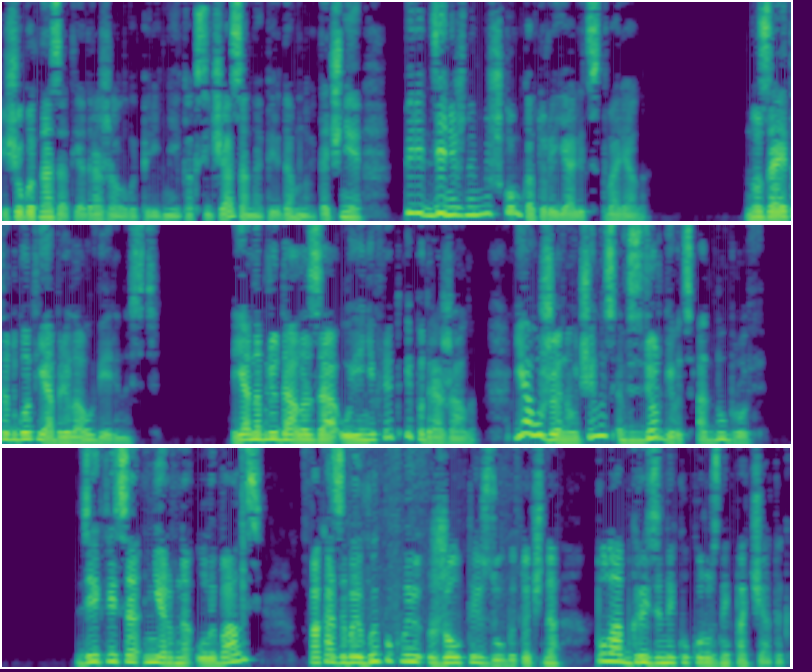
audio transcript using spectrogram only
Еще год назад я дрожала бы перед ней, как сейчас она передо мной, точнее, перед денежным мешком, который я олицетворяла. Но за этот год я обрела уверенность. Я наблюдала за Уинифред и подражала. Я уже научилась вздергивать одну бровь. Директриса нервно улыбалась, показывая выпуклые желтые зубы, точно полуобгрызенный кукурузный початок.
